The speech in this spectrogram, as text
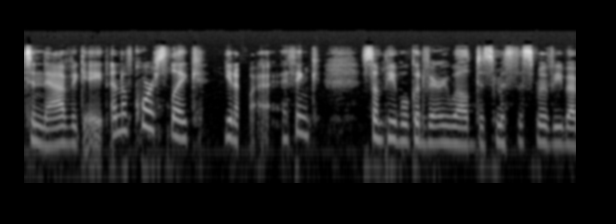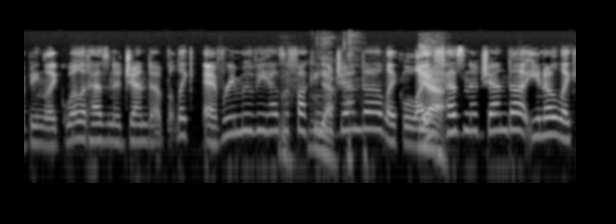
to navigate and of course like you know I think some people could very well dismiss this movie by being like, well, it has an agenda, but like every movie has a fucking Yeah. agenda. Like life Yeah. has an agenda. You know, like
